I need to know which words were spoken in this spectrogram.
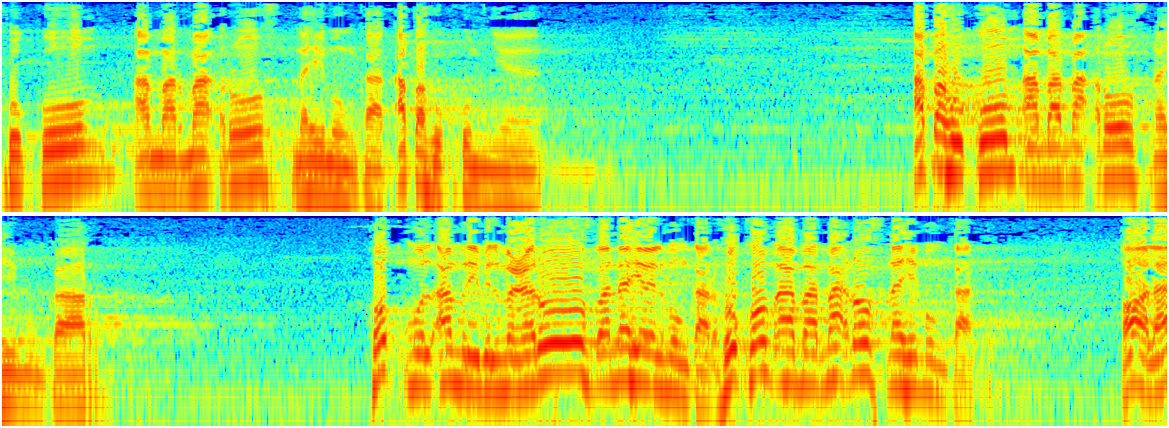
hukum amar ma'ruf nahi mungkar. Apa hukumnya? Apa hukum amar ma'ruf nahi mungkar? Hukmul amri bil ma'ruf wa nahi anil munkar. Hukum amar ma'ruf nahi mungkar. Qala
